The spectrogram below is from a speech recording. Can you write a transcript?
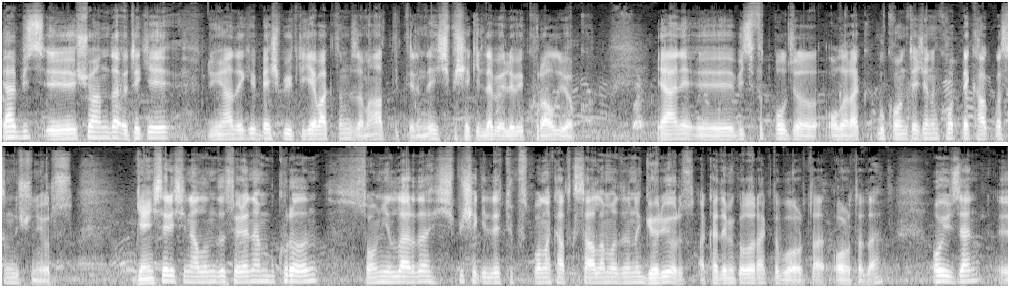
Yani biz e, şu anda öteki dünyadaki 5 büyük lige baktığımız zaman alt liglerinde hiçbir şekilde böyle bir kural yok. Yani e, biz futbolcu olarak bu kontenjanın komple kalkmasını düşünüyoruz. Gençler için alındığı söylenen bu kuralın son yıllarda hiçbir şekilde Türk futboluna katkı sağlamadığını görüyoruz. Akademik olarak da bu orta, ortada. O yüzden e,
